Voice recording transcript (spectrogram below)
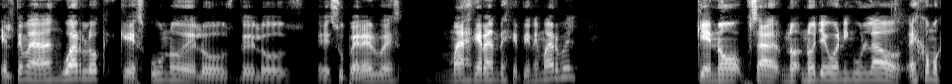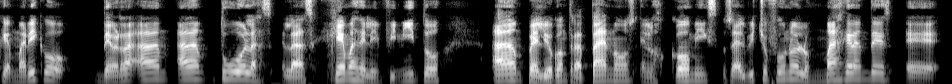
el tema de Adam Warlock, que es uno de los, de los eh, superhéroes más grandes que tiene Marvel, que no, o sea, no, no llegó a ningún lado. Es como que, marico, de verdad, Adam, Adam tuvo las, las gemas del infinito, Adam peleó contra Thanos en los cómics, o sea, el bicho fue uno de los más grandes eh,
